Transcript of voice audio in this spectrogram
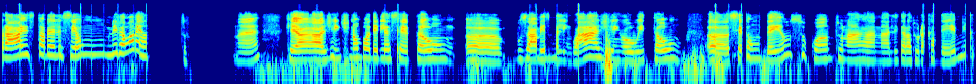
para estabelecer um nivelamento. Né? Que a, gente não poderia ser tão uh, usar a mesma linguagem ou ir tão, uh, ser tão denso quanto na, na literatura acadêmica,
